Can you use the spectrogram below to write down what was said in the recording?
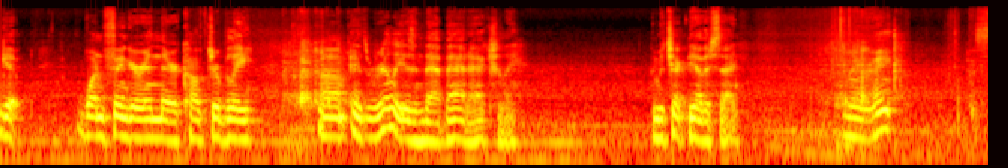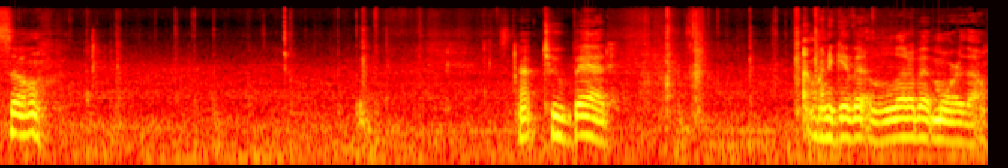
get one finger in there comfortably. Um, it really isn't that bad, actually. Let me check the other side. All right, so it's not too bad. I'm going to give it a little bit more though.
